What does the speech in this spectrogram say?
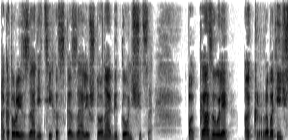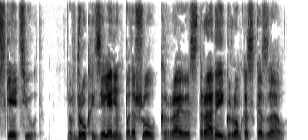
о которой сзади тихо сказали, что она бетонщица, показывали акробатический этюд. Вдруг Зеленин подошел к краю эстрады и громко сказал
